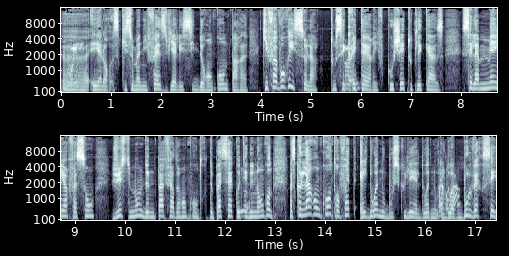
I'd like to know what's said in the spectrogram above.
Euh. Et alors, ce qui se manifeste via les sites de rencontres, par euh, qui favorise cela, tous ces Oui. critères, il faut coucher toutes les cases. C'est la meilleure façon, justement, de ne pas faire de rencontre, de passer à côté Oui. d'une rencontre, parce que la rencontre, en fait, elle doit nous bousculer, elle doit nous, Ben elle doit bouleverser,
